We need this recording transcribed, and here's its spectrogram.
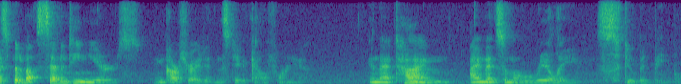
spent about 17 years incarcerated in the state of California. In that time, I met some really stupid people.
